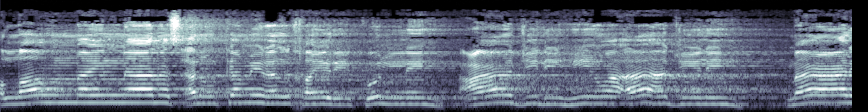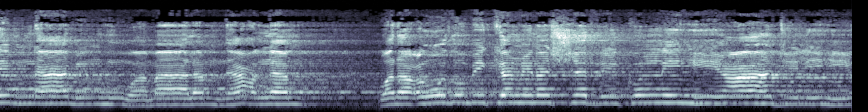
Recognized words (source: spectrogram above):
اللهم إنا نسألك من الخير كله عاجله وآجله. ما علمنا منه وما لم نعلم. ونعوذ بك من الشر كله عاجله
